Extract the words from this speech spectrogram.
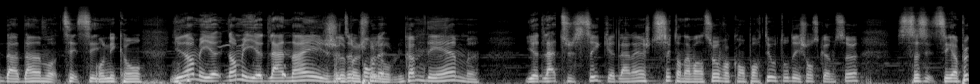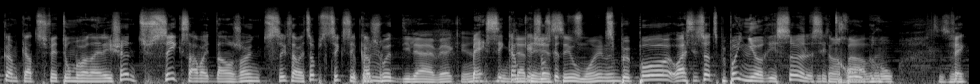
dans, dans, tu sais, c'est- On est con. non, mais il y a, non, mais il y a de la neige. Dire, pour le- comme DM, il y a de la, tu le sais qu'il y a de la neige, tu sais que ton aventure va comporter autour des choses comme ça. ça c'est, un peu comme quand tu fais Tomb of Annihilation, tu sais que ça va être dans le jungle, tu sais que ça va être ça, puis tu sais que c'est C'est pas comme. le choix de dealer avec. Hein. Ben, c'est comme quelque chose que tu, au moins. là. tu peux pas. Ouais, c'est ça, tu peux pas ignorer ça, c'est trop parles, là. gros. Fait que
